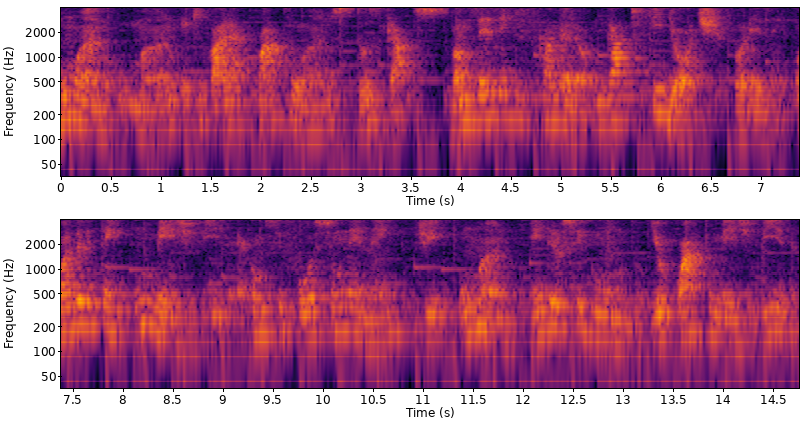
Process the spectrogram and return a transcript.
um ano humano equivale a quatro anos dos gatos. Vamos exemplificar melhor. Um gato filhote, por exemplo, quando ele tem um mês de vida, é como se fosse um neném de um ano. Entre o segundo e o quarto mês de vida,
